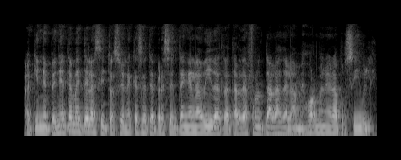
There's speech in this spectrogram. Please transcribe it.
a que independientemente de las situaciones que se te presenten en la vida tratar de afrontarlas de la mejor manera posible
